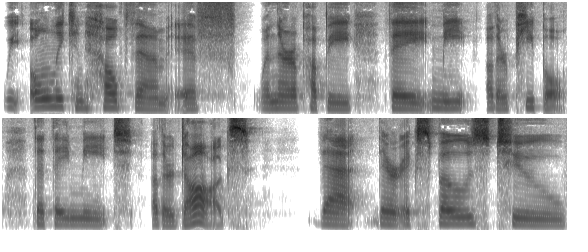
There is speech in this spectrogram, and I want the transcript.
we only can help them if, when they're a puppy, they meet other people, that they meet other dogs, that they're exposed to,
